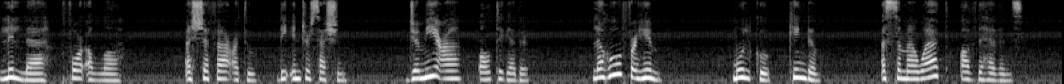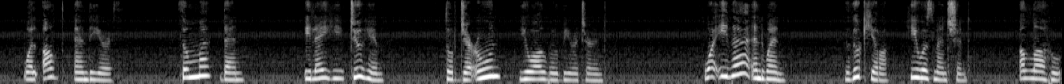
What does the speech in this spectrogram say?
lillah for Allah الشفاعة the intercession جميعا altogether له for him ملك kingdom السماوات of the heavens والأرض and the earth ثم then إليه to him ترجعون you all will be returned وإذا and when ذكر he was mentioned Allahu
